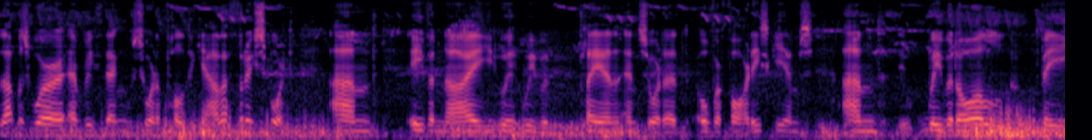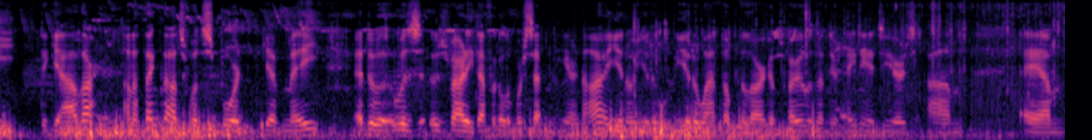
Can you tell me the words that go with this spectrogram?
that was where everything sort of pulled together through sport, and even now we, we would play in, in sort of over 40s games. And we would all be together. And I think that's what sport gave me. It, was it was very difficult we're sitting here now. You know you'd you'd went up to Lurgan Pool within your teenage years and um,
